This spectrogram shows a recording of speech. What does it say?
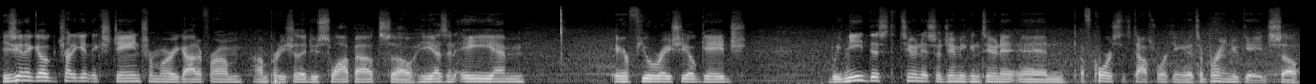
He's gonna go try to get an exchange from where he got it from. I'm pretty sure they do swap out, So he has an AEM air fuel ratio gauge. We need this to tune it so Jimmy can tune it. And of course it stops working and it's a brand new gauge. So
